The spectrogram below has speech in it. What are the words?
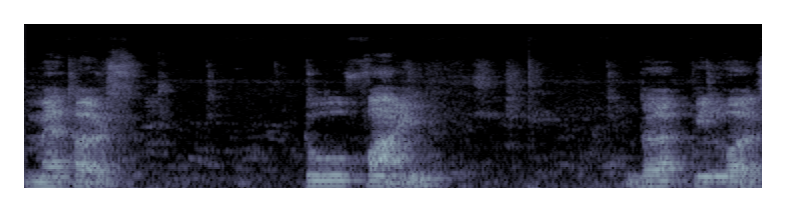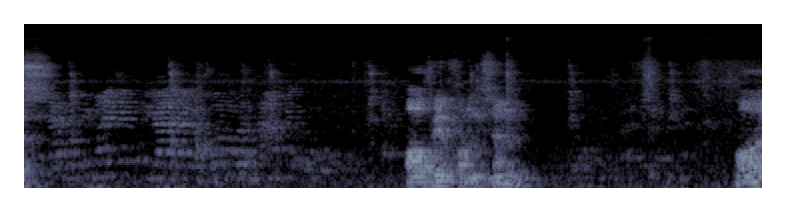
methods to find the inverse of a function or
